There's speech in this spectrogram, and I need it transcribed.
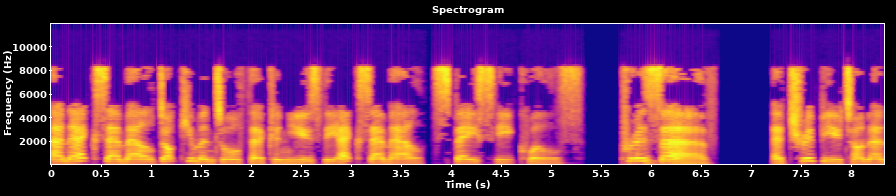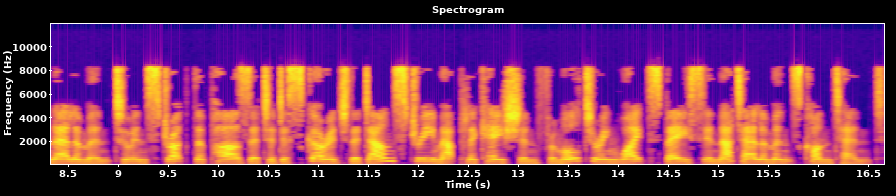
An XML document author can use the XML space equals preserve attribute on an element to instruct the parser to discourage the downstream application from altering white space in that element's content.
